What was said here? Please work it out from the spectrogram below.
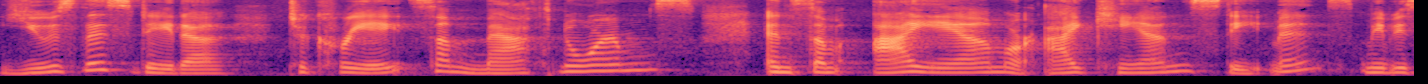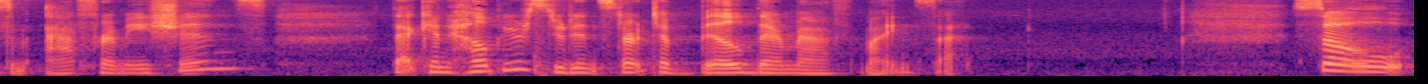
use this data to create some math norms and some I am or I can statements, maybe some affirmations that can help your students start to build their math mindset. So,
